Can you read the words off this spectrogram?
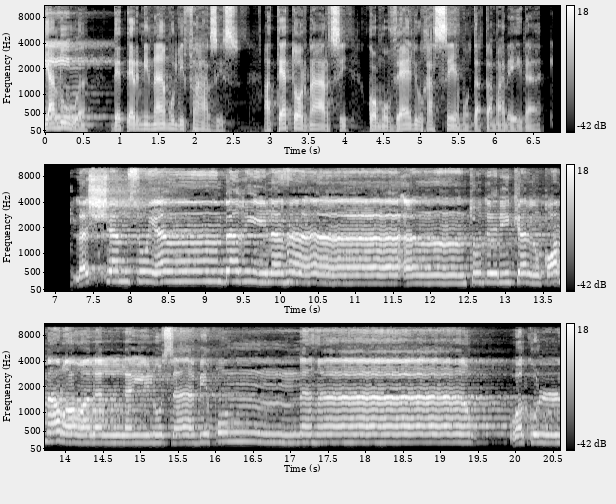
E a lua, determinamo-lhe fases, até tornar-se como o velho racemo da tamareira. لا الشمس ينبغي لها أن تدرك القمر ولا الليل سابق النهار وكل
